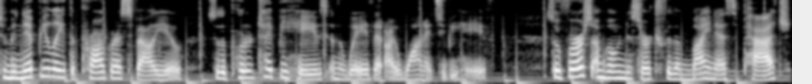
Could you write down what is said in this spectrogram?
to manipulate the progress value so the prototype behaves in the way that I want it to behave. So first I'm going to search for the minus patch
